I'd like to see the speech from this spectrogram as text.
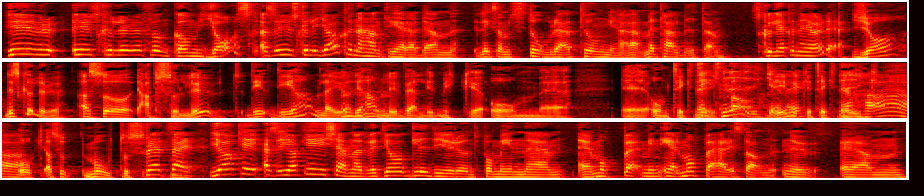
Hur, hur skulle det funka om jag, alltså hur skulle jag kunna hantera den liksom stora, tunga metallbiten? Skulle jag kunna göra det? Ja, det skulle du. Alltså, absolut. Det, det, handlar ju, det handlar ju väldigt mycket om eh, Eh, om teknik. Teknik, ja, det är mycket teknik. Jaha. Och alltså motors... För att så här, jag, kan, ju- alltså, jag kan ju känna, du vet, jag glider ju runt på min eh, eh, moppe, min elmoppe här i stan nu. Ehm,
